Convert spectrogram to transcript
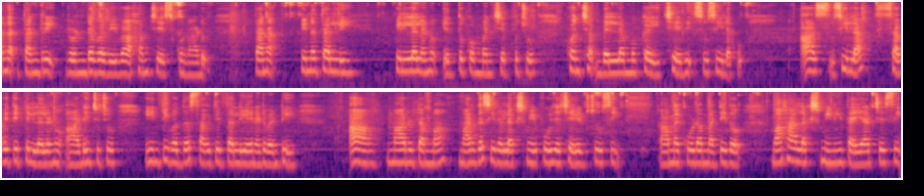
తన తండ్రి రెండవ వివాహం చేసుకున్నాడు. తన పినతల్లి పిల్లలను ఎత్తుకొమ్మని చెప్పుచు కొంచెం బెల్లం ముక్క ఇచ్చేది సుశీలకు. ఆ సుశీల సవితి పిల్లలను ఆడించుచు ఇంటి వద్ద సవితి తల్లి అయినటువంటి ఆ మారుటమ్మ మార్గశిర లక్ష్మి పూజ చేయడం చూసి ఆమె కూడా మట్టితో మహాలక్ష్మిని తయారు చేసి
